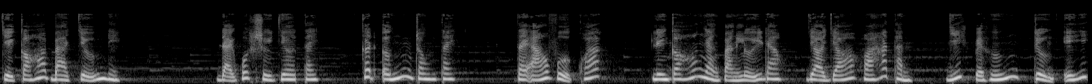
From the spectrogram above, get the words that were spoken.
chỉ có ba chữ này. Đại quốc sư giơ tay, kết ứng trong tay, tay áo vừa khoác, liền có ngàn vạn lưỡi đao do gió hóa thành giết về hướng Trường Ý.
